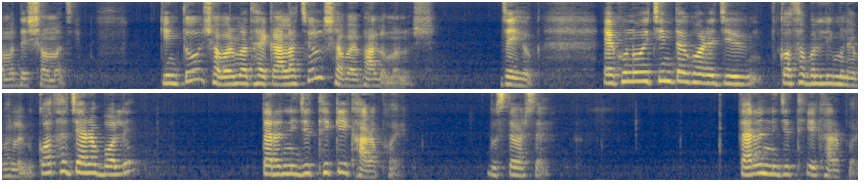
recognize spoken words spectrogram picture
আমাদের সমাজে। কিন্তু সবার মাথায় কালা চুল সবাই ভালো মানুষ। যাই হোক এখন ওই চিন্তা করে যে কথা বললেই মনে হয় ভালো হবে। কথা যারা বলে, তারা নিজের থেকেই খারাপ হয়। বুঝতে পারছেন? তারা নিজের থেকে খারাপ হয়।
